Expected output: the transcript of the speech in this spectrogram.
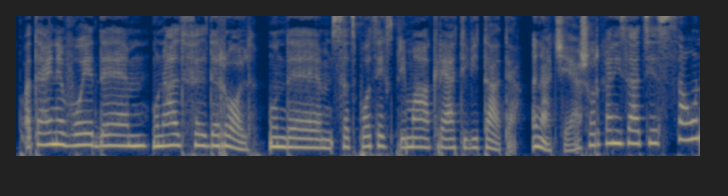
Poate ai nevoie de un alt fel de rol, unde să-ți poți exprima creativitatea în aceeași organizație sau în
